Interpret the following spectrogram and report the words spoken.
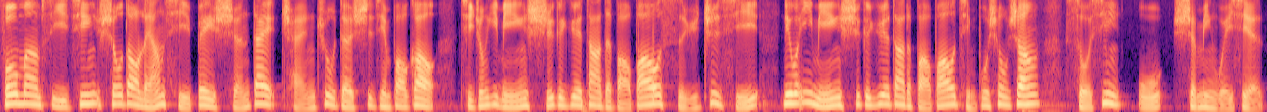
Four Moms 已经收到两起被绳带缠住的事件报告，其中一名十个月大的宝宝死于窒息，另外一名十个月大的宝宝颈部受伤，所幸无生命危险。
